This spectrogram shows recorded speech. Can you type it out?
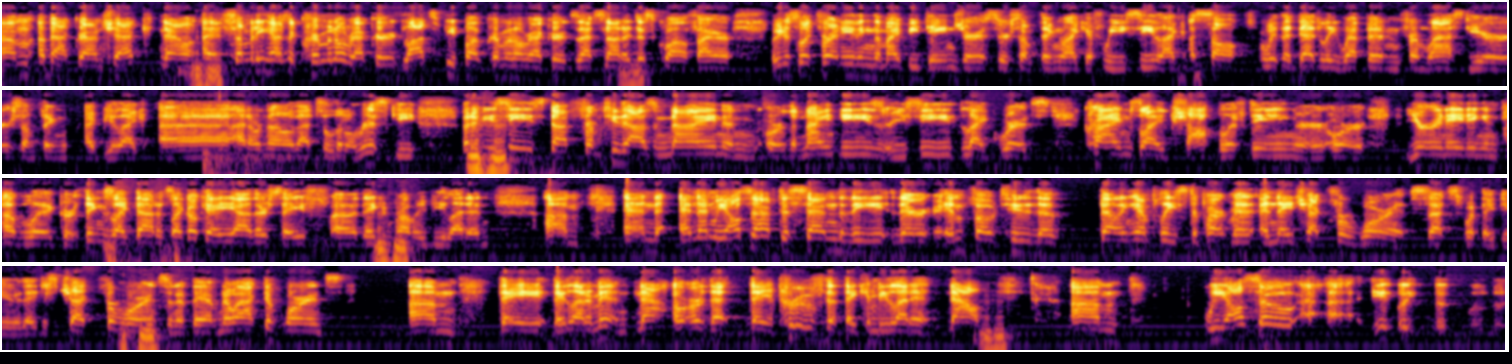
um, a background check. Now, mm-hmm. if somebody has a criminal record, lots of people have criminal records. That's not a mm-hmm. disqualifier. We just look for anything that might be dangerous or something. Like if we see like assault with a deadly weapon from last year or something, I'd be like, uh, I don't know, that's a little risky. But mm-hmm. if you mm-hmm. see stuff from 2009 and or the 90s, or you see like where it's crimes like shoplifting or, or urinating in public or things like that, it's like okay, yeah, they're safe. Uh, they can mm-hmm. probably be let in. Um, and and then we also have to send the their info to the Bellingham Police Department and they check for warrants. That's what they do. They just check for warrants, and if they have no active warrants, um, they they let them in now, or that they approve that they can be let in. Now, mm-hmm. um, we also uh, it,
